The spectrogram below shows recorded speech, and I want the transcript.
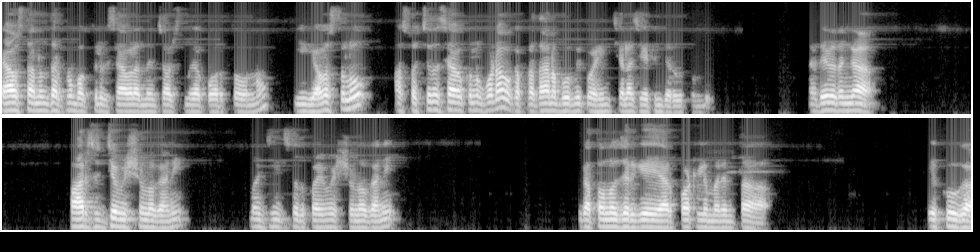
దేవస్థానం తరపున భక్తులకు సేవలు అందించాల్సిందిగా కోరుతూ ఉన్నాం. ఈ వ్యవస్థలో ఆ స్వచ్ఛంద సేవకులను కూడా ఒక ప్రధాన భూమిక వహించేలా చేయడం జరుగుతుంది. అదేవిధంగా పారిశుధ్యం విషయంలో కానీ మంచినీటి సదుపాయం విషయంలో కానీ గతంలో జరిగే ఏర్పాట్లు మరింత ఎక్కువగా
